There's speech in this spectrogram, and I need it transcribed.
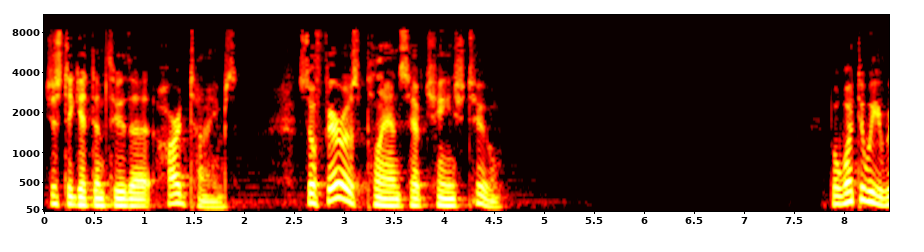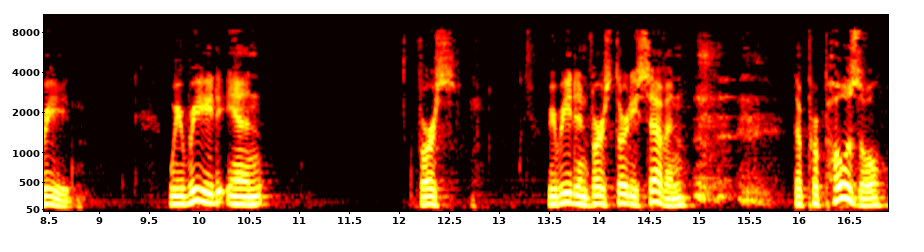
just to get them through the hard times. So Pharaoh's plans have changed too. But what do we read? We read in verse, we read in verse 37, the proposal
